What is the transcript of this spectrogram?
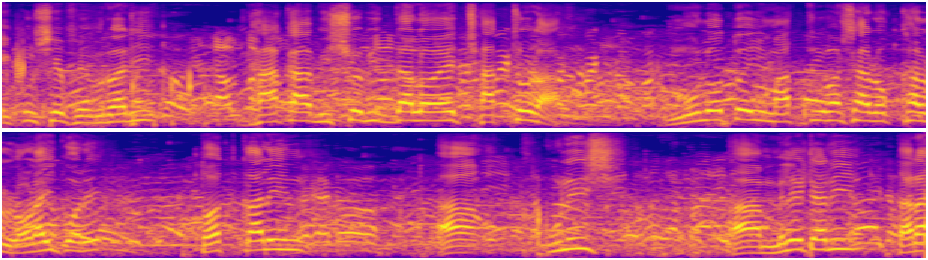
একুশে ফেব্রুয়ারি ঢাকা বিশ্ববিদ্যালয়ের ছাত্ররা মূলত এই মাতৃভাষা রক্ষার লড়াই করে। তৎকালীন পুলিশ মিলিটারি, তারা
